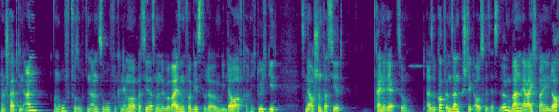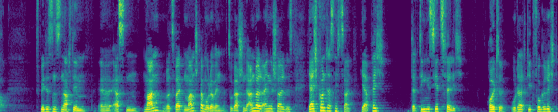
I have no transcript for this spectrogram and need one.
Man schreibt ihn an, man ruft, versucht ihn anzurufen, kann ja immer mal passieren, dass man eine Überweisung vergisst oder irgendwie ein Dauerauftrag nicht durchgeht. Ist mir auch schon passiert. Keine Reaktion. Also Kopf im Sand gesteckt, ausgesessen. Irgendwann erreicht man ihn doch, spätestens nach dem äh, ersten Mann oder zweiten Mann schreiben oder wenn sogar schon der Anwalt eingeschaltet ist. Ja, ich konnte das nicht zahlen. Ja, Pech. Das Ding ist jetzt fällig. Heute. Oder geht vor Gericht.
